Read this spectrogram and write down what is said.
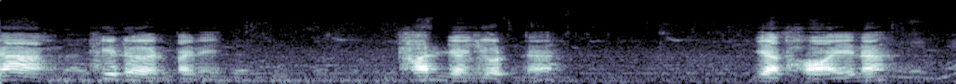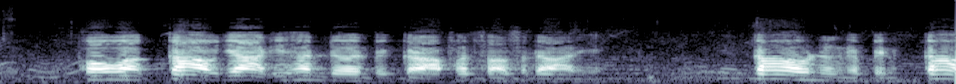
ย่างที่เดินไปนี่ท่านอย่าหยุดนะ อย่าถอยนะ เพราะว่าเก้าย่างที่ท่านเดินไปกราบพระศาสดานี่เก้าหนึ่งเนี่ยเป็นเก้า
